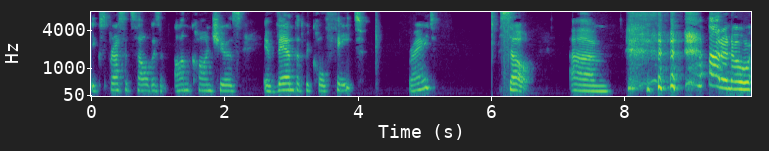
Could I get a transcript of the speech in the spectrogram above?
express itself as an unconscious event that we call fate, right? So, um, I don't know.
